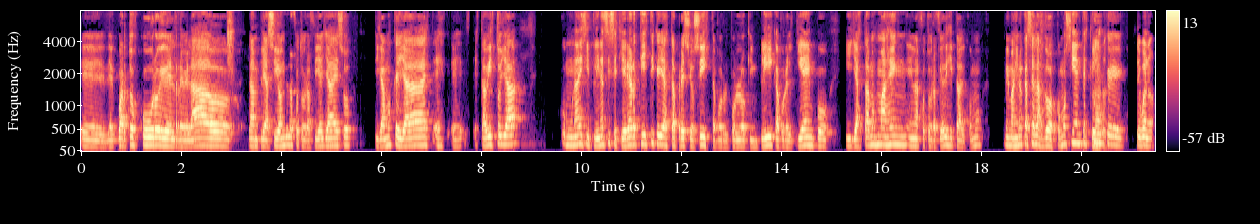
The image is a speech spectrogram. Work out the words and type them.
eh, del cuarto oscuro y del revelado la ampliación de la fotografía, ya eso, digamos que ya está visto ya como una disciplina, si se quiere, artística y hasta preciosista, por, por lo que implica, por el tiempo, y ya estamos más en, en la fotografía digital. ¿Cómo, me imagino que haces las dos. ¿Cómo sientes tú que...? Sí, bueno,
